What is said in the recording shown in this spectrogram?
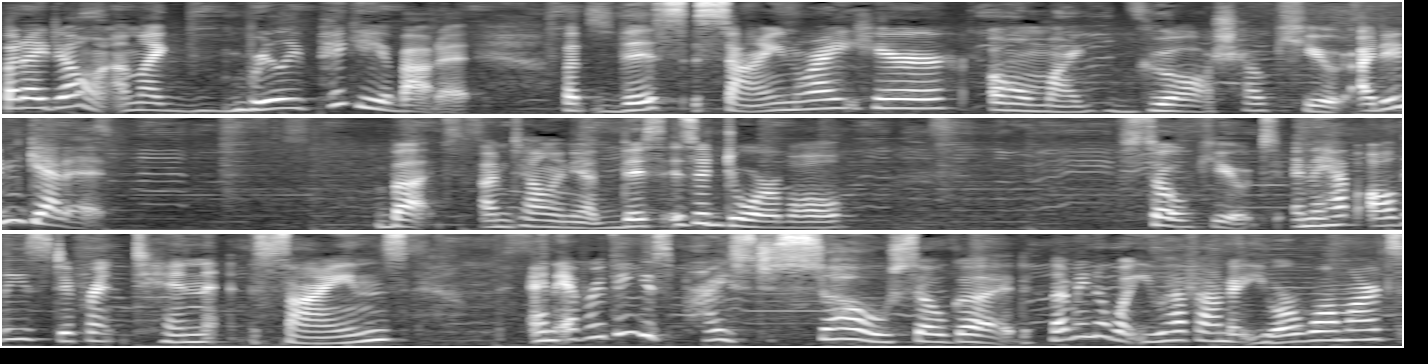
But I don't, I'm like really picky about it. But this sign right here, oh my gosh, how cute. I didn't get it, but I'm telling you, this is adorable. So cute. And they have all these different tin signs and everything is priced so, so good. Let me know what you have found at your Walmarts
